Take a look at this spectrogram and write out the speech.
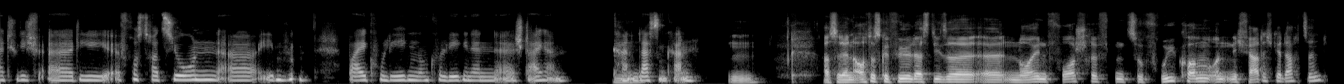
natürlich äh, die Frustration äh, eben bei Kollegen und Kolleginnen äh, steigern kann, mhm. lassen kann. Mhm. Hast du denn auch das Gefühl, dass diese äh, neuen Vorschriften zu früh kommen und nicht fertig gedacht sind?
